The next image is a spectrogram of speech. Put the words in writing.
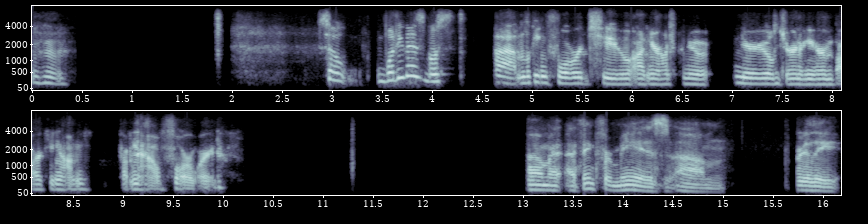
Mm-hmm. So, what are you guys most um, looking forward to on your entrepreneurial journey you're embarking on from now forward? Um, I, I, think for me is um, really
